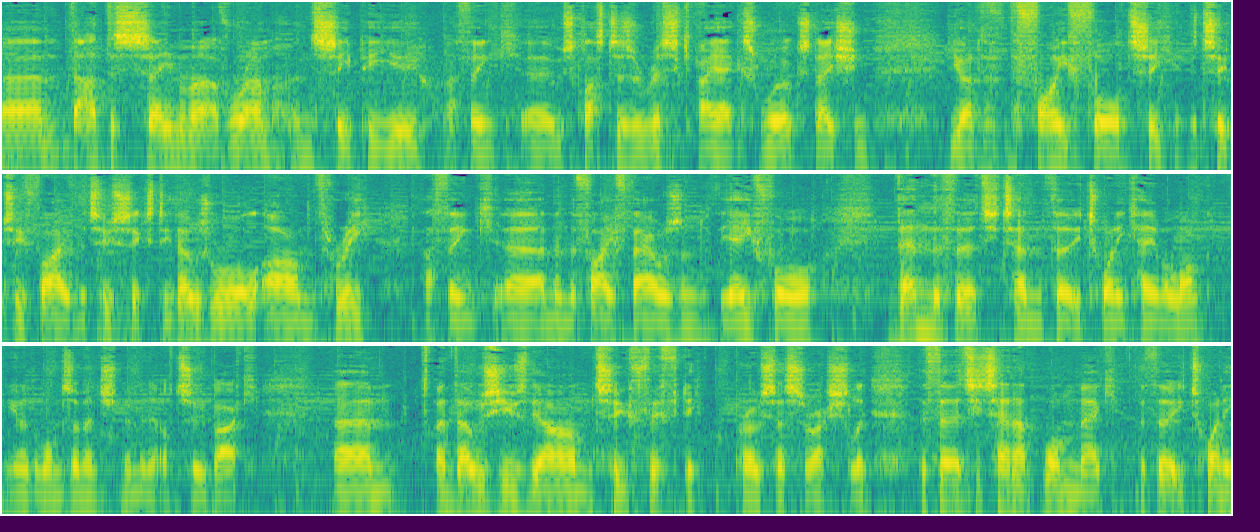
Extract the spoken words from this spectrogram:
um, that had the same amount of RAM and CPU, I think. Uh, it was classed as a RISC IX workstation. You had the, the 540, the 225, the 260, those were all ARM3, I think. Uh, and then the 5000, the A4, then the 3010, 3020 came along, you know, the ones I mentioned a minute or two back. Um, and those use the ARM 250 processor actually. The 3010 had 1 meg, the 3020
